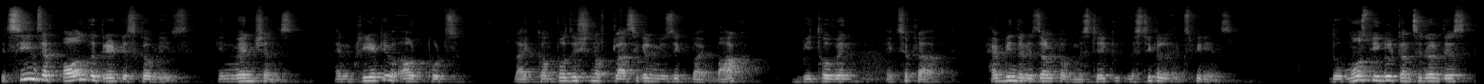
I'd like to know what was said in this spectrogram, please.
It seems that all the great discoveries, inventions, and creative outputs like composition of classical music by Bach, Beethoven, etc., have been the result of mistake, mystical experience. Though most people consider this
